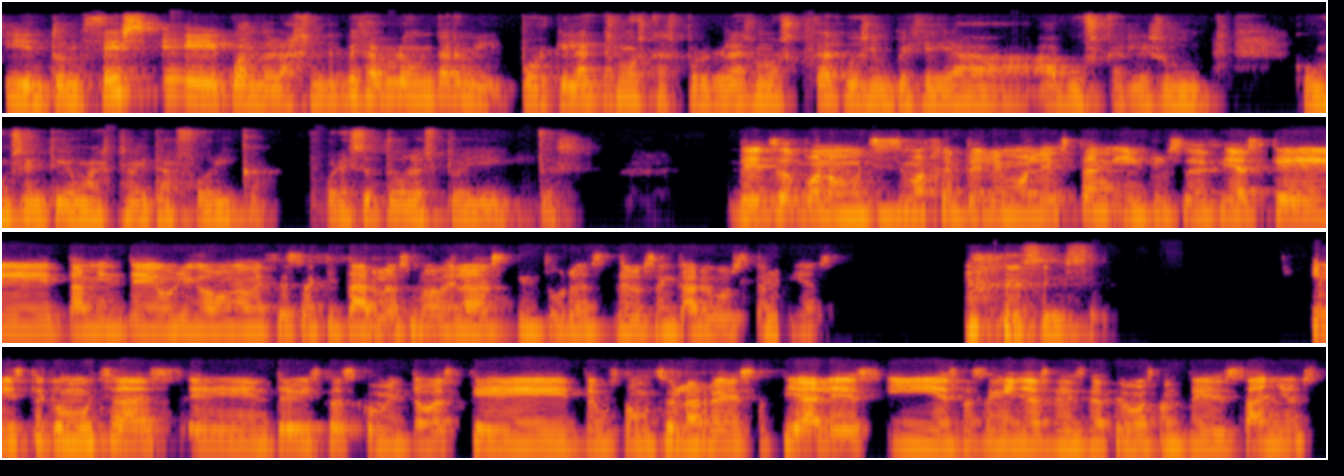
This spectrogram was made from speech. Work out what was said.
entonces eh, cuando la gente empezó a preguntarme por qué las moscas, por qué las moscas, pues empecé a, buscarles un, con un sentido más metafórico. Por eso todos los proyectos. De hecho, bueno, muchísima gente le molestan e incluso decías que también te obligaban a veces a quitarlas, ¿no? De las pinturas, de los encargos que hacías. Sí, sí. He visto que muchas eh, entrevistas comentabas que te gustan mucho las redes sociales y estás en ellas desde hace bastantes años.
